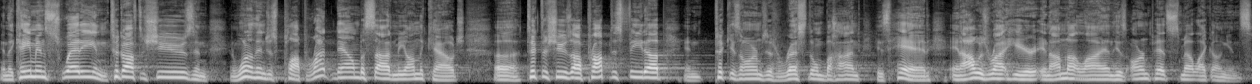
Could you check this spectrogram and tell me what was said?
and they came in sweaty and took off their shoes, and, and one of them just plopped right down beside me on the couch, uh, took their shoes off, propped his feet up, and took his arms, just rested them behind his head. And I was right here, and I'm not lying, his armpits smelled like onions.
